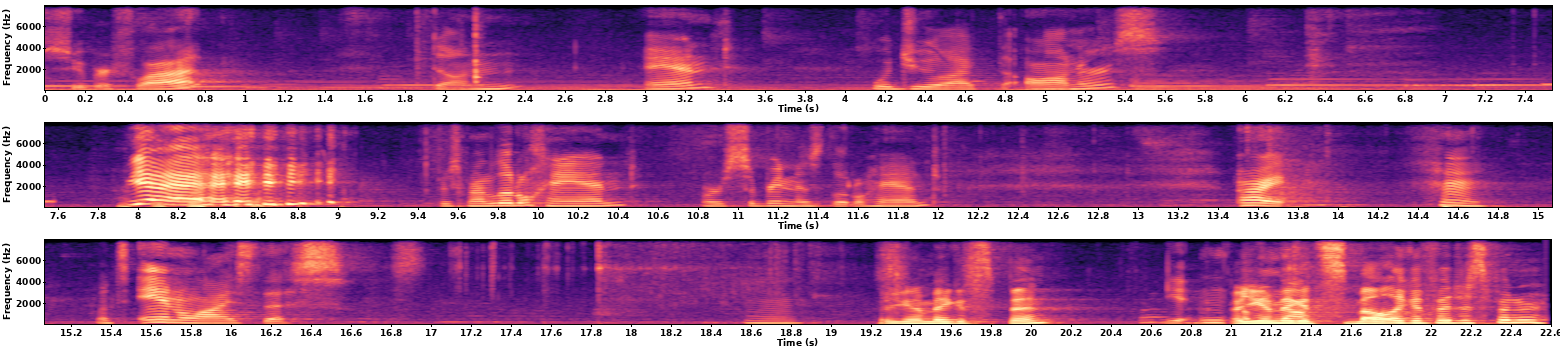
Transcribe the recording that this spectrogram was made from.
super flat. Done. And would you like the honors? Yay! There's my little hand, or Sabrina's little hand. All right. Hmm. Let's analyze this. Are you gonna make it spin? Yeah, Are you gonna make it smell like a fidget spinner?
